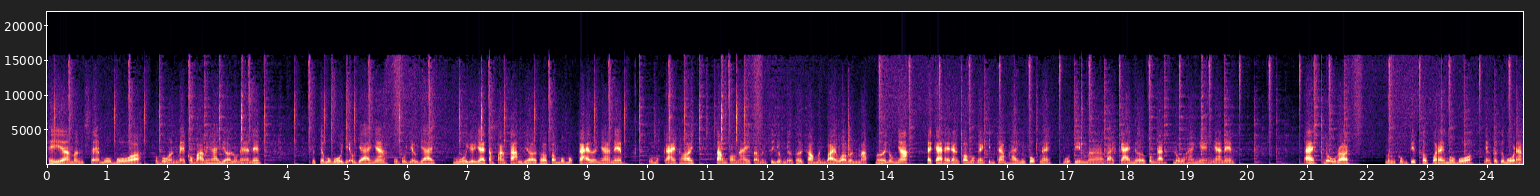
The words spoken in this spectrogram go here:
Thì à, mình sẽ mua bùa. Mua bùa mạnh mẽ còn 32 giờ luôn nè anh em. Mình sẽ mua bùa dẻo dai nhá mua bùa dẻo dai. Mua bùa dẻo dai tầm khoảng 8 giờ thôi và mua một cái thôi nha anh em. Mua một cái thôi. Xong con này và mình sử dụng. Những thời không? Mình bay qua bên map mới luôn nha đại ca này đang có 1920 phút này mua thêm à, vài cái nữa cũng đã đủ 2000 nha anh em. Đây đủ rồi. Mình cũng tiếp tục qua đây mua bùa. Nhận thử cái bùa nào.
